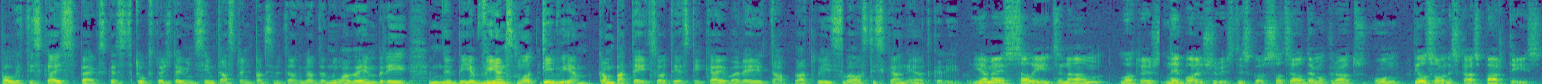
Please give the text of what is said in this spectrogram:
politiskais spēks, kas 1918. gada novembrī bija viens no diviem, kam pateicoties tikai varēja tā Latvijas valstiskā neatkarība. Ja mēs salīdzinām latviešu nebolševistiskos sociāldemokrātus un pilsoniskās partijas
